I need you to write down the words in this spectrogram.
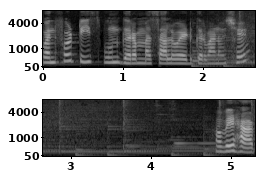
વન ફોર ટીસ્પૂન ગરમ મસાલો એડ કરવાનો છે. હવે હાફ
